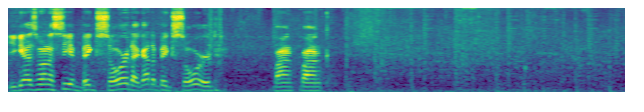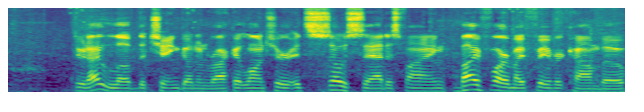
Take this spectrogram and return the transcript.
You guys want to see a big sword? I got a big sword. Bonk, bonk. Dude, I love the chain gun and rocket launcher. It's so satisfying. By far my favorite combo.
